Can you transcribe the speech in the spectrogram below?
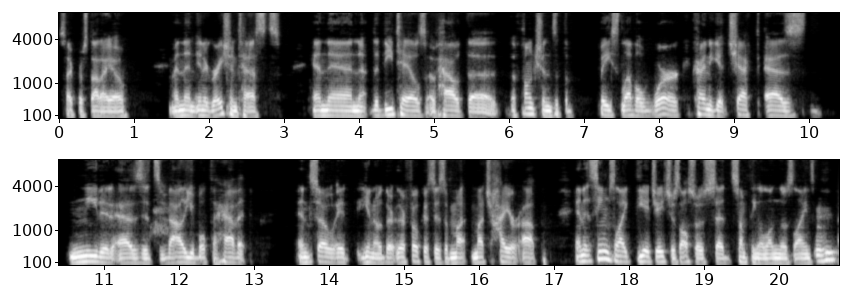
cypress.io and then integration tests and then the details of how the the functions at the base level work kind of get checked as needed as it's valuable to have it. And so it you know their, their focus is a much, much higher up and it seems like DHH has also said something along those lines. Mm-hmm.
